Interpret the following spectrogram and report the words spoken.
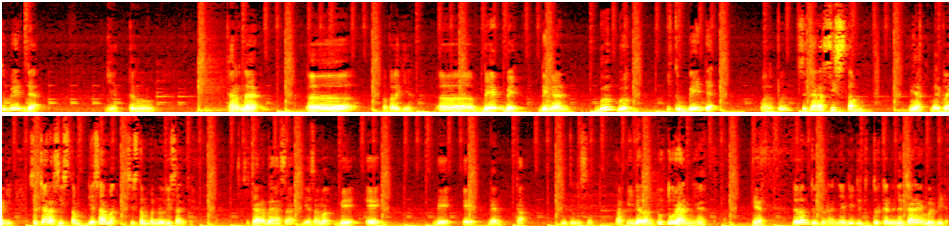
itu beda. Gitu. Karena uh, apa lagi ya? Uh, bebek dengan bebek itu beda. Walaupun secara sistem Ingat, balik lagi. Secara sistem dia sama, sistem penulisannya. Secara bahasa dia sama. B E B E dan K ditulisnya. Tapi dalam tuturannya ya, dalam tuturannya dia dituturkan dengan cara yang berbeda.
